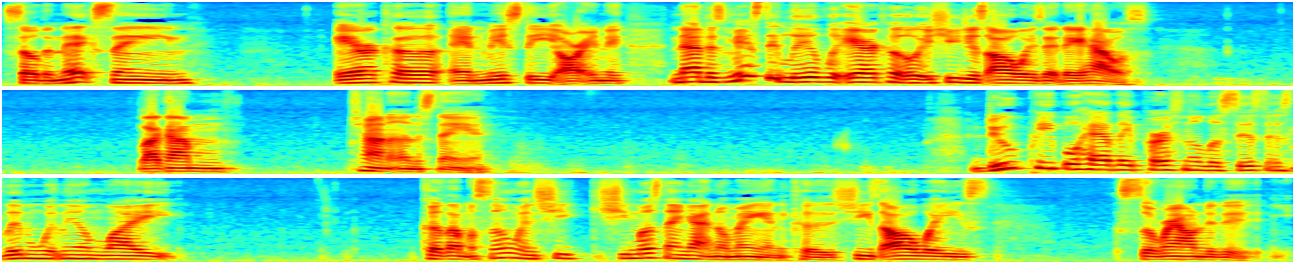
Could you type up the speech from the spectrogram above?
so the next scene Erica and Misty are in the... Now, does Misty live with Erica or is she just always at their house? Like, I'm trying to understand. Do people have their personal assistants living with them? Like, because I'm assuming she, she must ain't got no man because she's always surrounded,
